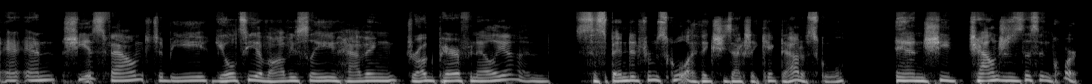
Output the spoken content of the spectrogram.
And she is found to be guilty of obviously having drug paraphernalia and suspended from school. I think she's actually kicked out of school. And she challenges this in court.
